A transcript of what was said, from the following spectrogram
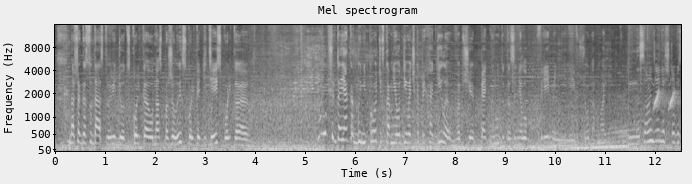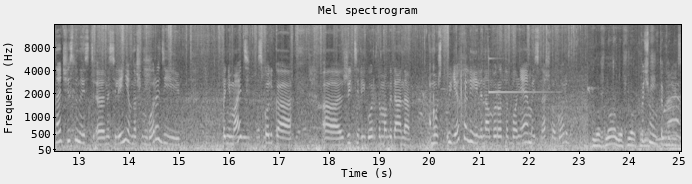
наше государство ведет. Сколько у нас пожилых, сколько детей, сколько... Ну, в общем-то, я как бы не против. Ко мне вот девочка приходила, вообще пять минут это заняло времени, и все нормально. На самом деле, чтобы знать численность э, населения в нашем городе и понимать, сколько э, жителей города Магадана, может, уехали или, наоборот, наполняемость нашего города. Нужна, нужна, конечно. Почему вы так думаете?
